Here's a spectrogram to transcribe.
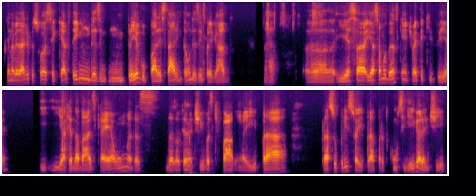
porque na verdade a pessoa sequer tem um, um emprego para estar então desempregado, né, uh, e, essa, e essa mudança que a gente vai ter que ver e, e a renda básica é uma das, das alternativas que falam aí para suprir isso aí, para tu conseguir garantir.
